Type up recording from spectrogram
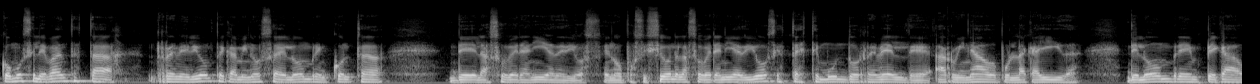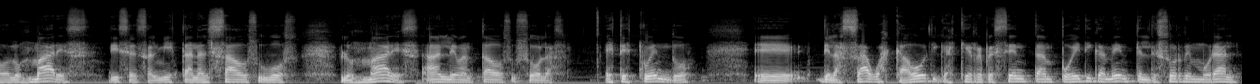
Cómo se levanta esta rebelión pecaminosa del hombre en contra de la soberanía de Dios. En oposición a la soberanía de Dios está este mundo rebelde, arruinado por la caída del hombre en pecado. Los mares, dice el salmista, han alzado su voz. Los mares han levantado sus olas. Este estruendo eh, de las aguas caóticas que representan poéticamente el desorden moral,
